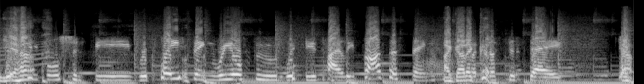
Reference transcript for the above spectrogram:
yeah. that people should be replacing real food with these highly processed things. I gotta cut. Just to say, yep.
